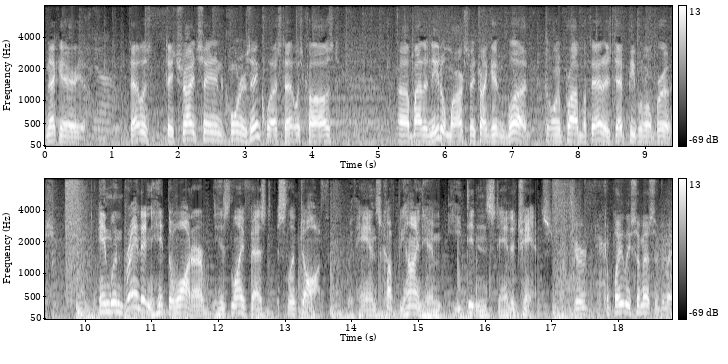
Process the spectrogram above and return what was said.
neck area. Yeah. That was, they tried saying in the coroner's inquest that was caused uh, by the needle marks. They tried getting blood. The only problem with that is dead people don't bruise. And when Brandon hit the water, his life vest slipped off. With hands cuffed behind him, he didn't stand a chance. You're completely submissive to me.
